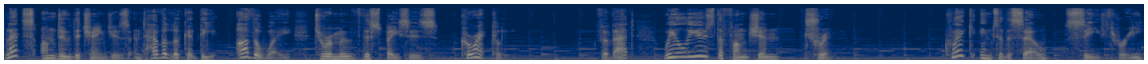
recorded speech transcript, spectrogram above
Let's undo the changes and have a look at the other way to remove the spaces correctly. For that, we'll use the function trim. Click into the cell C3,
